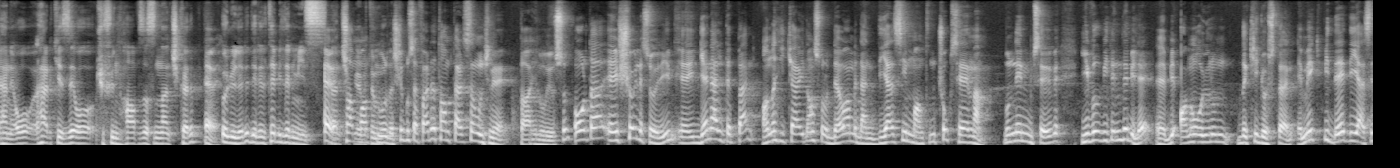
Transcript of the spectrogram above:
Yani o herkesi o küfün hafızasından çıkarıp Evet. ölüleri diriltebilir miyiz? Evet Ben tam mantık bütün- burada çıkıyor. Bu sefer de tam tersi onun içine dahil oluyorsun. Orada e, şöyle söyleyeyim. e, genelde ben ana hikayeden sonra devam eden DLC mantığını çok sevmem. Bunun en büyük sebebi Evil Within'de bile e, bir ana oyunundaki gösteren emek bir de DLC,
